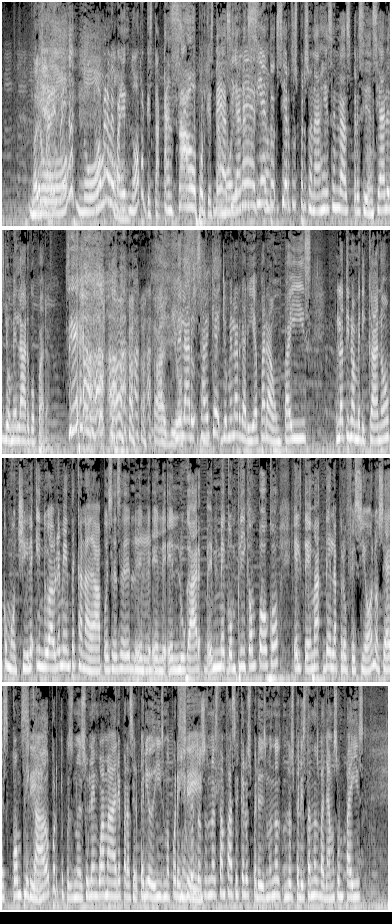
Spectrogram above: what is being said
¿No les No, parece? no. No, pero me parece. No, porque está cansado, porque está Vea, si ganan ciento- ciertos personajes en las presidenciales, yo me largo para. Sí. Ay, Dios. Me largo, ¿sabe qué? Yo me largaría para un país latinoamericano como Chile, indudablemente Canadá pues es el, el- el- el lugar, eh, me complica un poco el tema de la profesión, o sea, es complicado Sí. porque pues no es su lengua madre para hacer periodismo, por ejemplo, Sí. entonces no es tan fácil que los periodismos nos- los periodistas nos vayamos a un país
